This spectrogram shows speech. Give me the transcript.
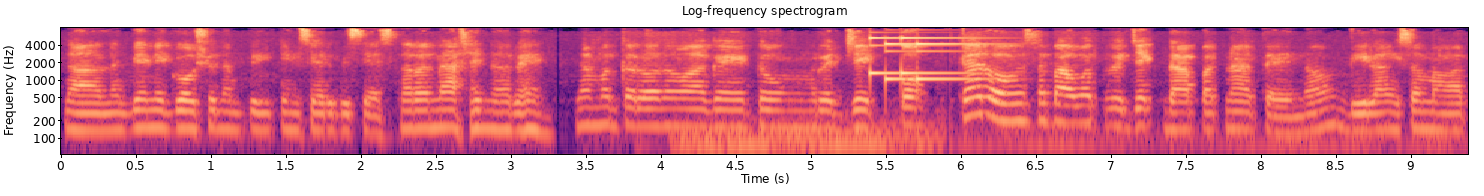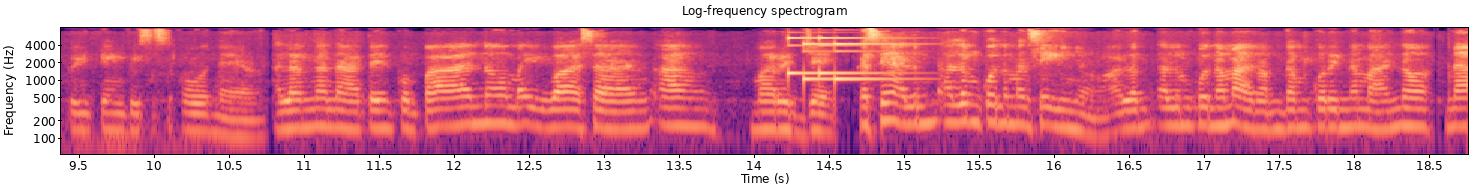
na nagnenegosyo ng printing services, naranasan na rin na magkaroon ng mga ganitong reject po. Pero sa bawat reject dapat natin, no, bilang isang mga printing business owner, alam na natin kung paano maiwasan ang ma-reject. Kasi alam alam ko naman sa inyo, alam alam ko naman, ramdam ko rin naman no na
